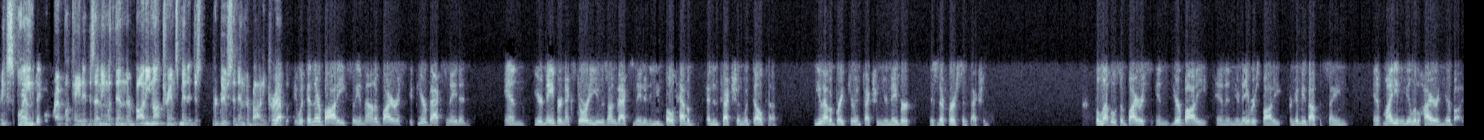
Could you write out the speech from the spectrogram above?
explain they, replicate it? Does that mean within their body, not transmit it, just produce it in their body, correct? Rep, within their body. So the amount of virus, if you're vaccinated and your neighbor next door to you is unvaccinated and you both have a, an infection with Delta, you have a breakthrough infection, your neighbor is their first infection. The levels of virus in your body and in your neighbor's body are going to be about the same, and it might even be a little higher in your body.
